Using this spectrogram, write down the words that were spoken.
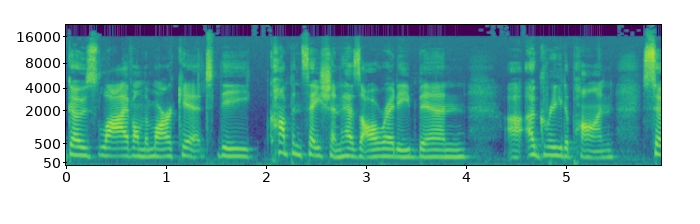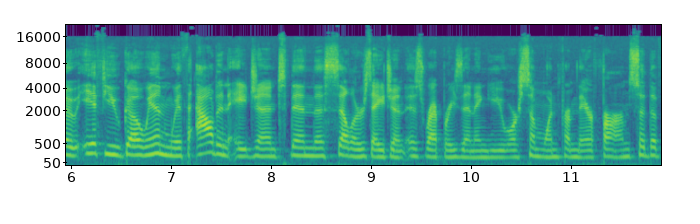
goes live on the market, the compensation has already been uh, agreed upon. So if you go in without an agent, then the seller's agent is representing you or someone from their firm. So the,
